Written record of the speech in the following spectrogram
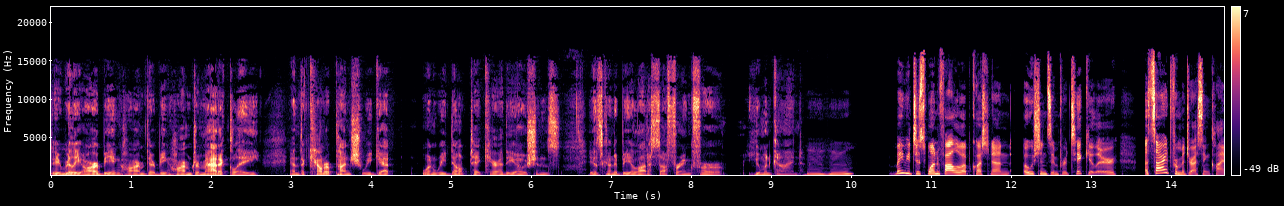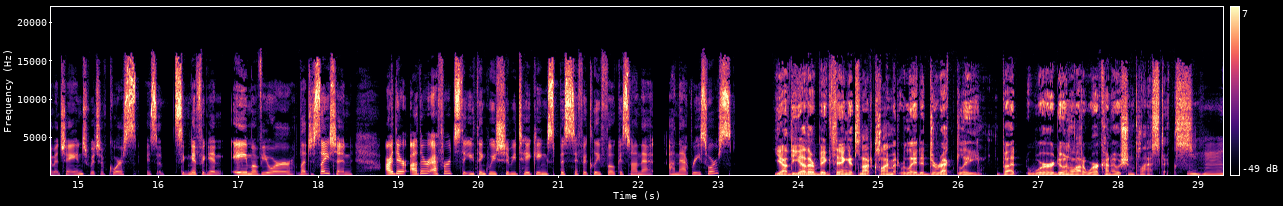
they really are being harmed. They're being harmed dramatically. And the counterpunch we get when we don't take care of the oceans is going to be a lot of suffering for humankind. Mm-hmm. Maybe just one follow up question on oceans in particular. Aside from addressing climate change, which of course is a significant aim of your legislation, are there other efforts that you think we should be taking specifically focused on that on that resource? Yeah, the other big thing, it's not climate related directly, but we're doing a lot of work on ocean plastics. Mm-hmm.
